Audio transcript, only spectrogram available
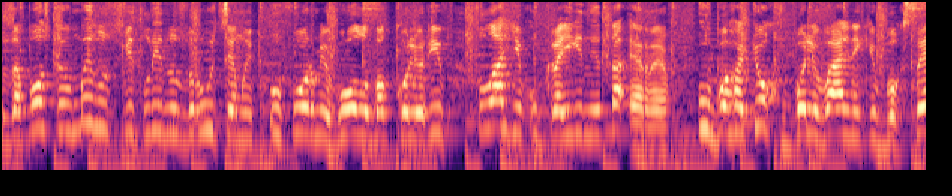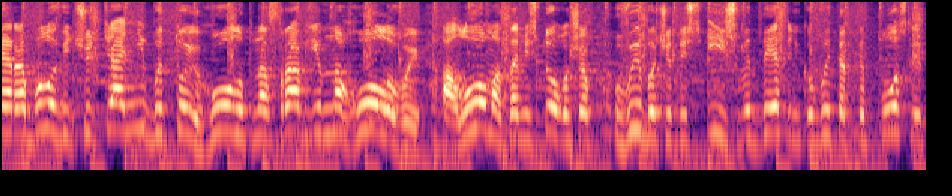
запостив милу світлину з руцями у формі голуба кольорів флагів України та РФ. У багатьох вболівальників боксера було відчуття, ніби той голуб насрав їм на голови. А Лома, замість того, щоб вибачитись і швидесенько витерти послід,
